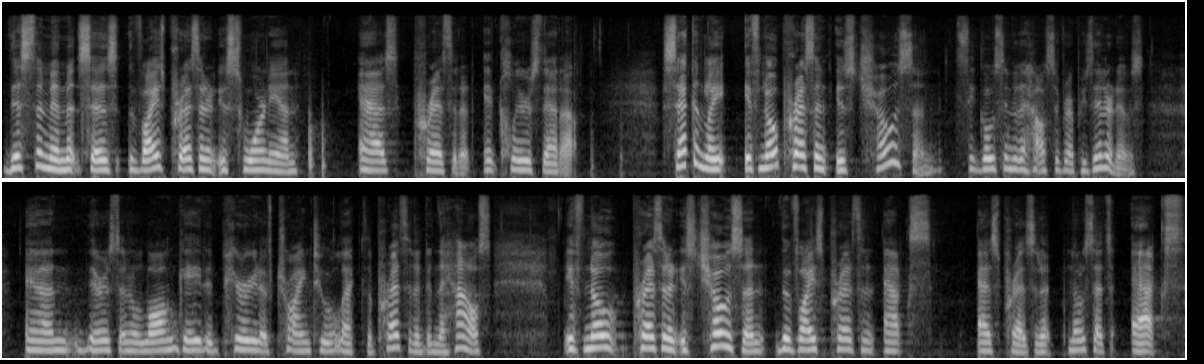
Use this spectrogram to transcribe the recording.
this amendment says the vice president is sworn in as president. It clears that up. Secondly, if no president is chosen, it goes into the House of Representatives, and there's an elongated period of trying to elect the president in the House. If no president is chosen, the vice president acts as president. Notice that's acts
